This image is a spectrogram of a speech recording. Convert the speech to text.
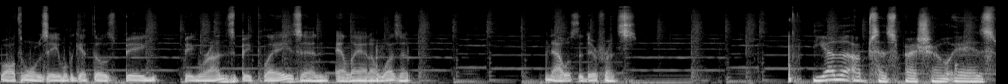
Baltimore was able to get those big, big runs, big plays, and Atlanta wasn't. And that was the difference. The other upset special is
